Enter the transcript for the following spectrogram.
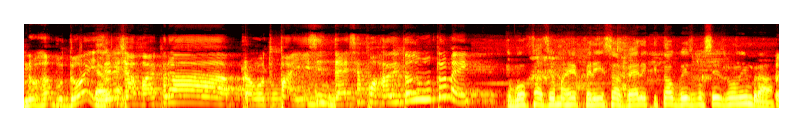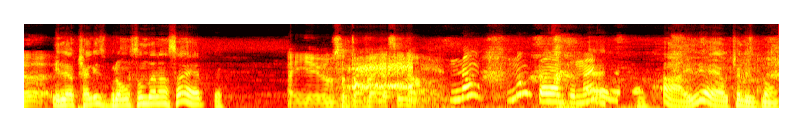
No Rambo 2, É. ele já vai pra, pra outro país e desce a porrada em todo mundo também. Eu vou fazer uma referência velha que talvez vocês vão lembrar. Ah. Ele é o Charles Bronson da nossa época. Aí eu não sou tão velho assim, não. Não, não tanto, né? Ah, ele é o Charles Bronson.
